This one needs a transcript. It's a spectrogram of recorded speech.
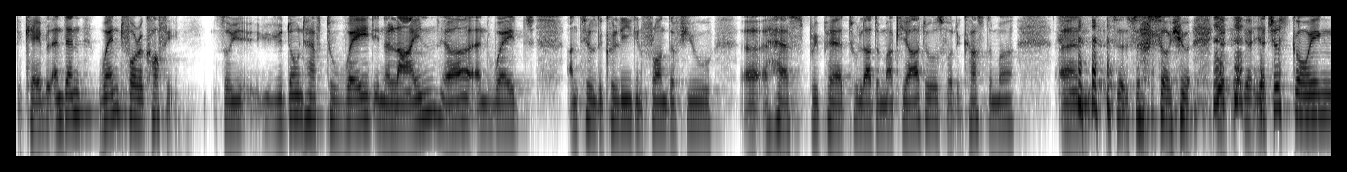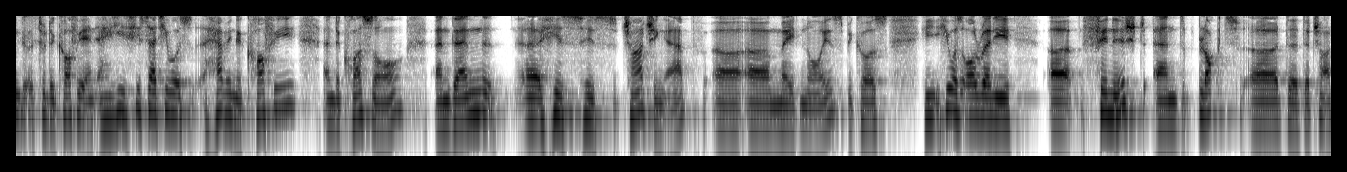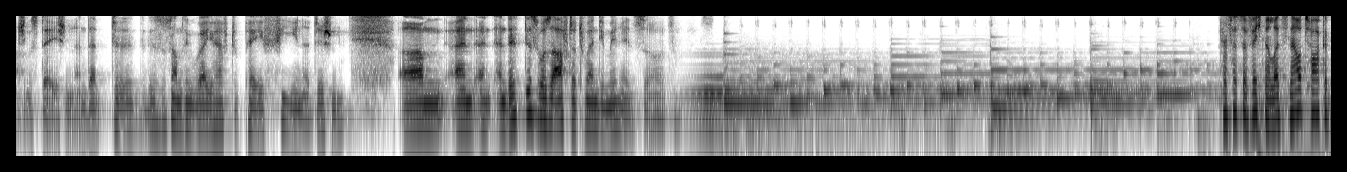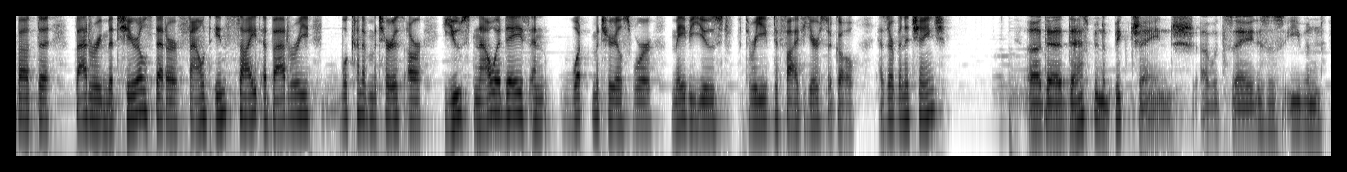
the cable, and then went for a coffee. So you, you don't have to wait in a line, yeah, and wait until the colleague in front of you uh, has prepared two latte macchiatos for the customer, and so, so, so, you you're, you're, just going to the coffee. And he he said he was having a coffee and a croissant, and then uh, his his charging app uh, uh, made noise because he he was already uh, finished and blocked uh, the, the charging station, and that uh, this is something where you have to pay fee in addition. Um, and and and this this was after 20 minutes. So. Professor Fichtner, let's now talk about the battery materials that are found inside a battery. What kind of materials are used nowadays and what materials were maybe used three to five years ago? Has there been a change? Uh, there, there has been a big change. I would say this is even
